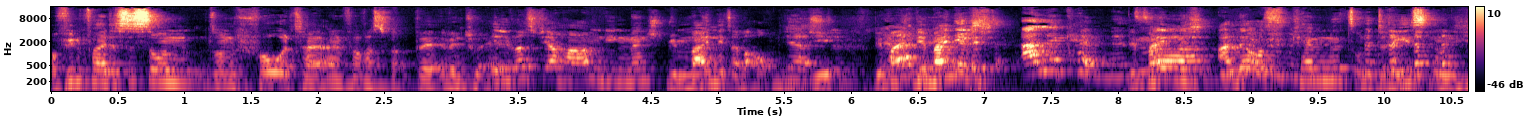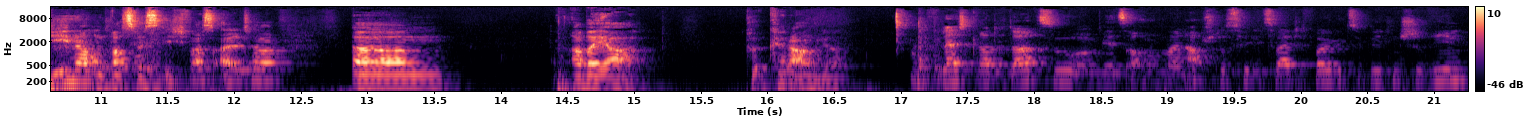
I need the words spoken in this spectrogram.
auf jeden Fall, das ist so ein, so ein Vorurteil einfach, was eventuell was wir haben gegen Menschen. Wir meinen jetzt aber auch nicht ja, je, wir, wir, meinen, wir meinen ja nicht alle Chemnitz. Wir meinen nicht alle aus Chemnitz und Dresden und Jena und was weiß ich was, Alter. Ähm, aber ja, keine Ahnung, ja. Und vielleicht gerade dazu, um jetzt auch nochmal einen Abschluss für die zweite Folge zu bieten, Shirin,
